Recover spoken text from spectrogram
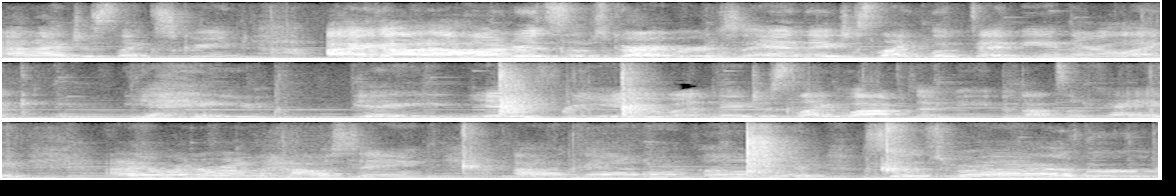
and I just like screamed, I got 100 subscribers. And they just like looked at me and they're like, yay, yay, yay for you. And they just like laughed at me, but that's okay. And I ran around the house saying, I got 100 subscribers.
